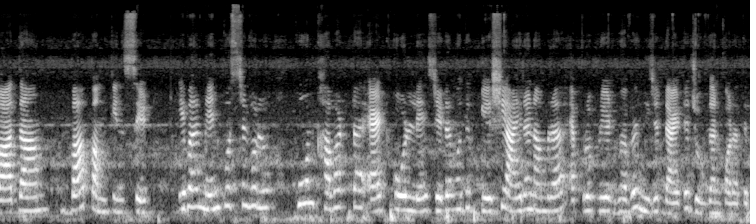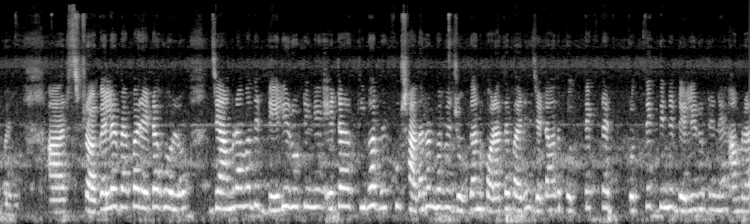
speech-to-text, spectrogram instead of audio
বাদাম বা পাম্পকিন সেট এবার মেন কোশ্চেন হলো কোন খাবারটা অ্যাড করলে যেটার মধ্যে বেশি আয়রন আমরা অ্যাপ্রোপ্রিয়েটভাবে নিজের ডায়েটে যোগদান করাতে পারি। আর স্ট্রাগলের ব্যাপার এটা হলো যে আমরা আমাদের ডেলি রুটিনে এটা কীভাবে খুব সাধারণভাবে যোগদান করাতে পারি, যেটা আমাদের প্রত্যেকটা, প্রত্যেক দিনের ডেলি রুটিনে আমরা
